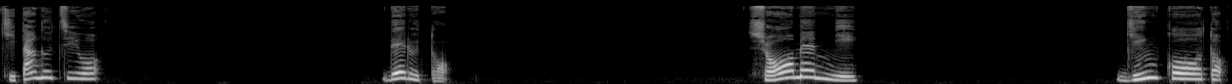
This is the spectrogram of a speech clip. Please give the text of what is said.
北口を。出ると。正面に。銀行と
